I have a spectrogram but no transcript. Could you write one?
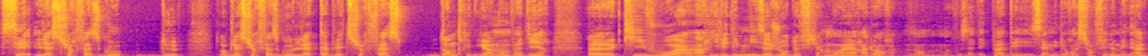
c'est la Surface Go 2. Donc la Surface Go, la tablette Surface d'entrée de gamme, on va dire, euh, qui voit arriver des mises à jour de firmware. Alors, non, vous n'avez pas des améliorations phénoménales.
